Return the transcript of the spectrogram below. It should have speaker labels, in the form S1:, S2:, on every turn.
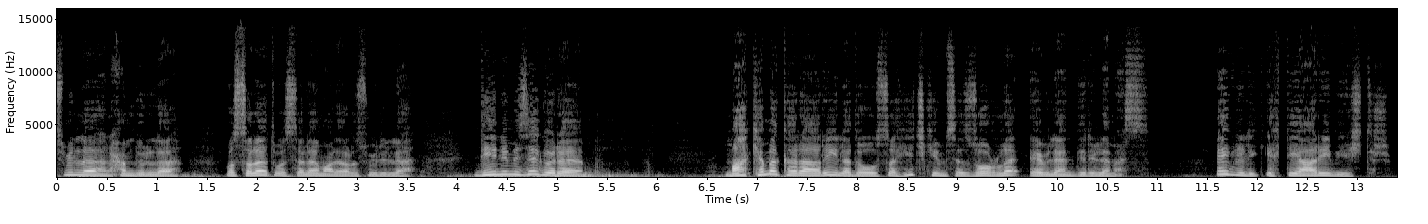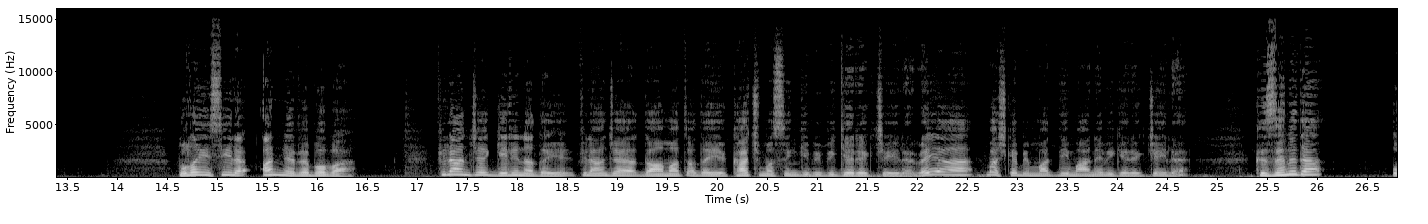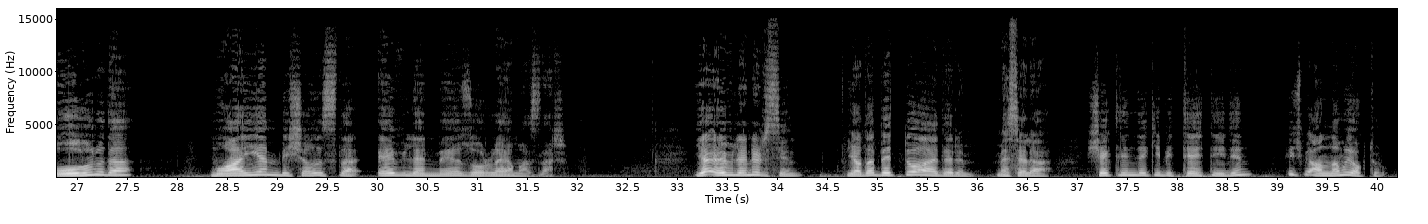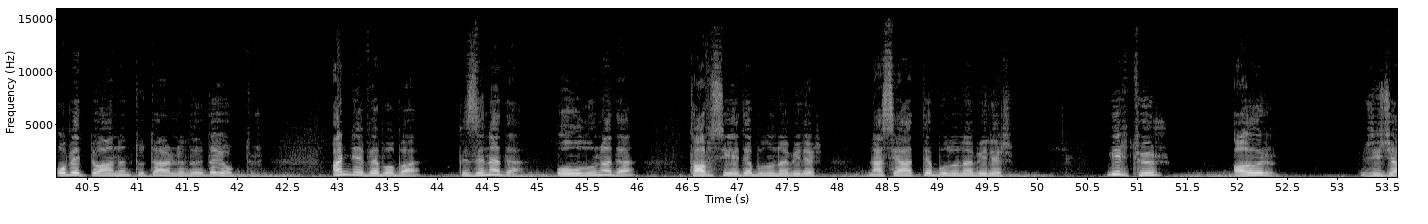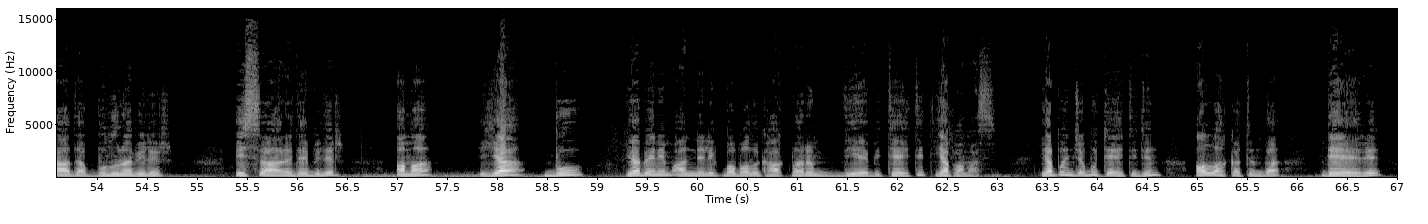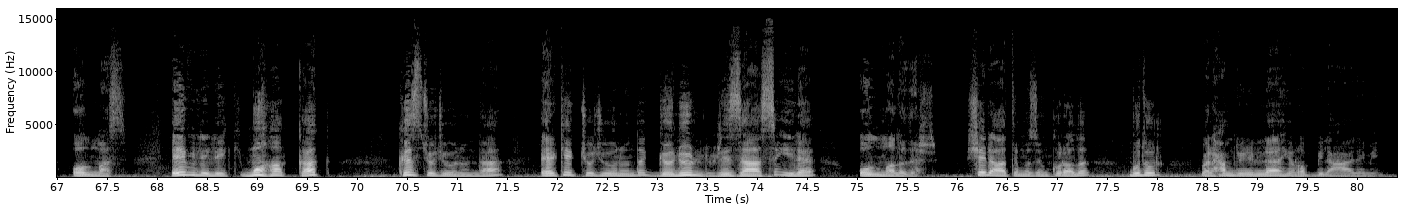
S1: Bismillah, elhamdülillah, ve salatu ve selamu ala Resulillah. Dinimize göre mahkeme kararıyla da olsa hiç kimse zorla evlendirilemez. Evlilik ihtiyari bir iştir. Dolayısıyla anne ve baba filanca gelin adayı, filanca damat adayı kaçmasın gibi bir gerekçeyle veya başka bir maddi manevi gerekçeyle kızını da oğlunu da muayyen bir şahısla evlenmeye zorlayamazlar. Ya evlenirsin ya da beddua ederim mesela şeklindeki bir tehdidin hiçbir anlamı yoktur. O bedduanın tutarlılığı da yoktur. Anne ve baba kızına da oğluna da tavsiyede bulunabilir, nasihatte bulunabilir. Bir tür ağır ricada bulunabilir, ısrar edebilir ama ya bu ya benim annelik babalık haklarım diye bir tehdit yapamaz. Yapınca bu tehdidin Allah katında değeri olmaz. Evlilik muhakkak kız çocuğunun da erkek çocuğunun da gönül rızası ile olmalıdır. Şeriatımızın kuralı budur. Velhamdülillahi Rabbil Alemin.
